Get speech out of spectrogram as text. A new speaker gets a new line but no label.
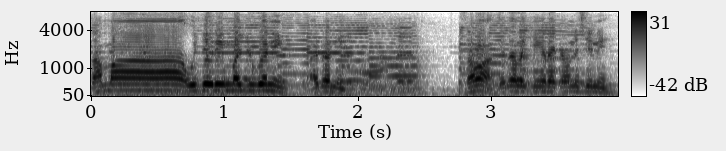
sama Ujarima juga nih, ada nih. Sama, kita lagi ngerekam di sini.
